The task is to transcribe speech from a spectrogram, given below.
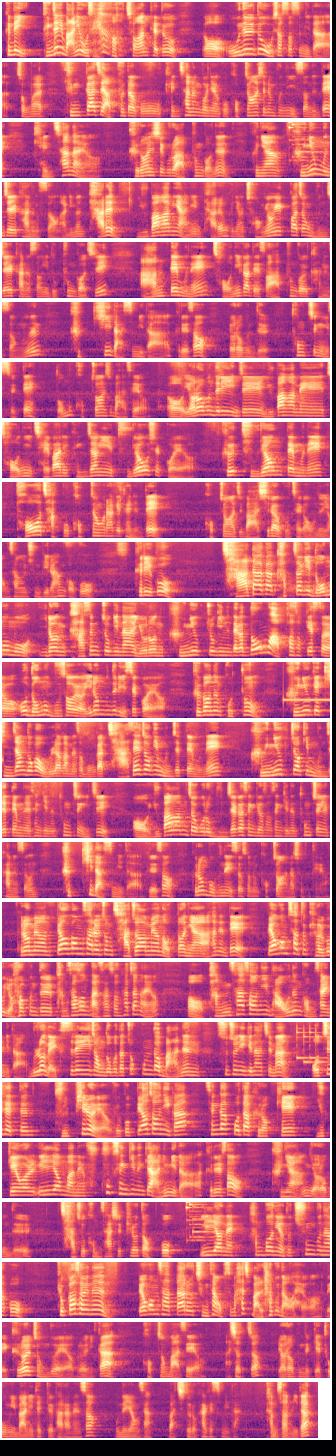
근데 굉장히 많이 오세요. 저한테도 어, 오늘도 오셨었습니다. 정말 등까지 아프다고 괜찮은 거냐고 걱정하시는 분이 있었는데 괜찮아요. 그런 식으로 아픈 거는 그냥 근육 문제일 가능성 아니면 다른 유방암이 아닌 다른 그냥 정형외과적 문제일 가능성이 높은 거지 암 때문에 전이가 돼서 아픈 걸 가능성은 극히 낮습니다. 그래서 여러분들 통증이 있을 때 너무 걱정하지 마세요. 어, 여러분들이 이제 유방암의 전이 재발이 굉장히 두려우실 거예요. 그 두려움 때문에 더 자꾸 걱정을 하게 되는데 걱정하지 마시라고 제가 오늘 영상을 준비를 한 거고 그리고 자다가 갑자기 너무 뭐 이런 가슴 쪽이나 이런 근육 쪽 있는 데가 너무 아파서 깼어요. 어, 너무 무서워요. 이런 분들이 있을 거예요. 그거는 보통 근육의 긴장도가 올라가면서 뭔가 자세적인 문제 때문에 근육적인 문제 때문에 생기는 통증이지 어, 유방암적으로 문제가 생겨서 생기는 통증일 가능성은 극히 낮습니다. 그래서 그런 부분에 있어서는 걱정 안 하셔도 돼요. 그러면 뼈 검사를 좀 자주 하면 어떠냐 하는데 뼈 검사도 결국 여러분들 방사선 방사선 하잖아요. 어, 방사선이 나오는 검사입니다. 물론 엑스레이 정도보다 조금 더 많은 수준이긴 하지만 어찌됐든 불필요해요. 그리고 뼈 전이가 생각보다 그렇게 6개월, 1년 만에 훅훅 생기는 게 아닙니다. 그래서 그냥 여러분들 자주 검사하실 필요도 없고 1년에 한 번이어도 충분하고 교과서에는 뼈 검사 따로 증상 없으면 하지 말라고 나와요. 네, 그럴 정도예요. 그러니까 걱정 마세요. 아셨죠? 여러분들께 도움이 많이 됐길 바라면서 오늘 영상 마치도록 하겠습니다. 감사합니다.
